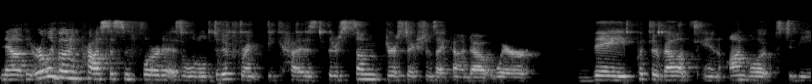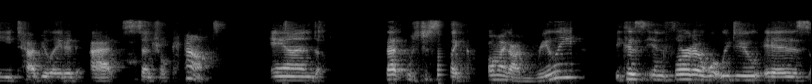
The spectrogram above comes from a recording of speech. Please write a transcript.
Now, the early voting process in Florida is a little different because there's some jurisdictions I found out where they put their ballots in envelopes to be tabulated at central count. And that was just like, oh my God, really? Because in Florida, what we do is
